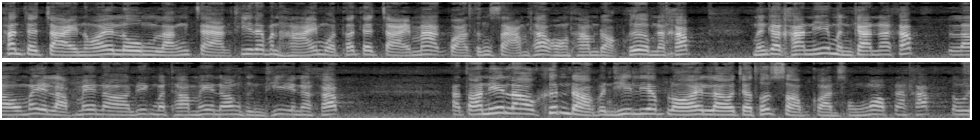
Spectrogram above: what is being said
ท่านจะจ่ายน้อยลงหลังจากที่ได้มันหายหมดท่านจะจ่ายมากกว่าถึง 3 เท่าของทำดอกเพิ่มนะครับ เหมือนกับคันนี้เหมือนกันนะครับ เราไม่หลับไม่นอนวิ่งมาทำให้น้องถึงที่นะครับอตอนนี้เราขึ้นดอกเป็นที่เรียบร้อย เราจะทดสอบก่อนส่งมอบนะครับ โดย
